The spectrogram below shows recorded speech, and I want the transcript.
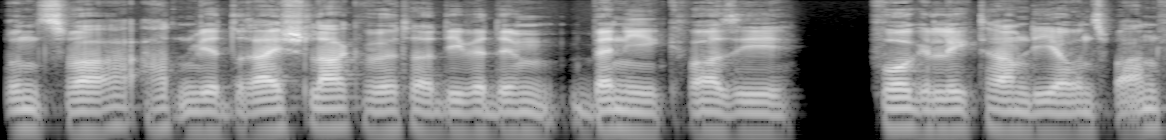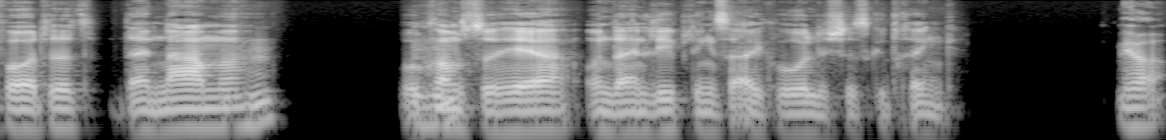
Und zwar hatten wir drei Schlagwörter, die wir dem Benny quasi vorgelegt haben, die er uns beantwortet. Dein Name, Mhm. wo Mhm. kommst du her und dein Lieblingsalkoholisches Getränk. Ja.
